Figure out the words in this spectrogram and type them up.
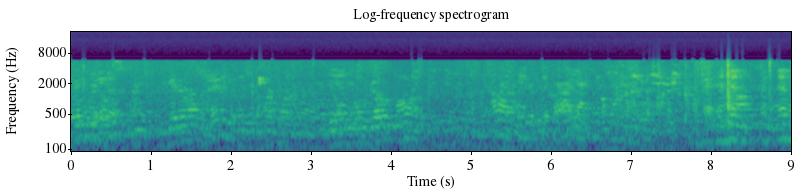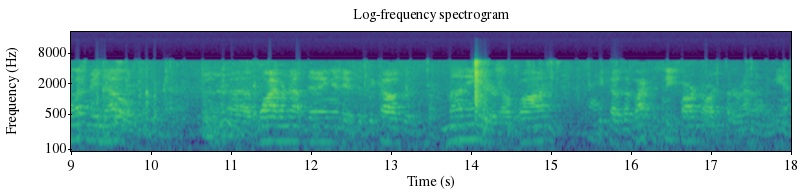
And then, and then let me know, uh, why we're not doing it, if it's because of money or, or what, because I'd like to see car guards put around that again.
